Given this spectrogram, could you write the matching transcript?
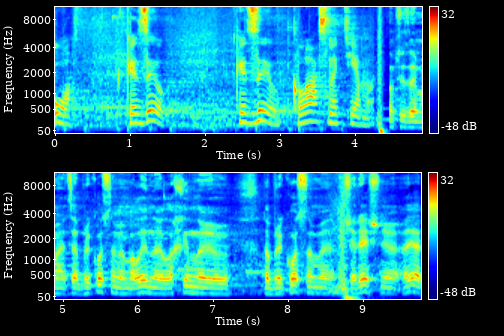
О, кизил, кизил, класна тема. Там всі займаються абрикосами, малиною, лохиною, абрикосами, черешнею. А я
